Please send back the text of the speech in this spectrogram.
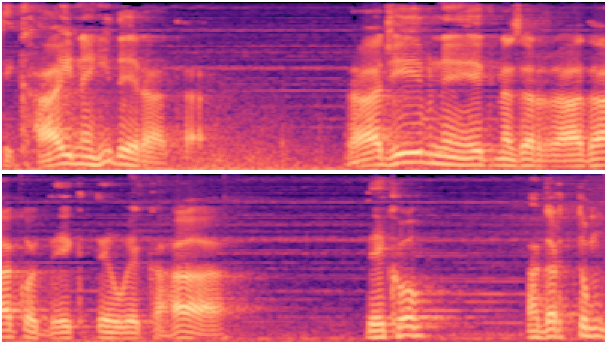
दिखाई नहीं दे रहा था। राजीव ने एक नज़र राधा को देखते हुए कहा, देखो, अगर तुम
